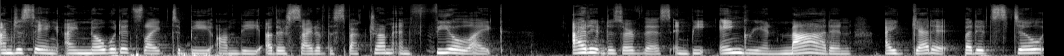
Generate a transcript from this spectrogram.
I'm just saying, I know what it's like to be on the other side of the spectrum and feel like I didn't deserve this and be angry and mad and I get it, but it still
